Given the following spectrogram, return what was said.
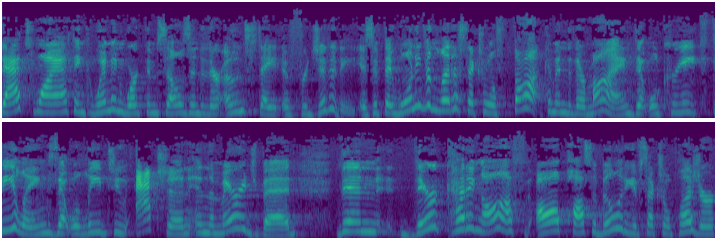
that's why I think women work themselves into their own state of frigidity. Is if they won't even let a sexual thought come into their mind that will create feelings that will lead to action in the marriage bed, then they're cutting off all possibility of sexual pleasure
